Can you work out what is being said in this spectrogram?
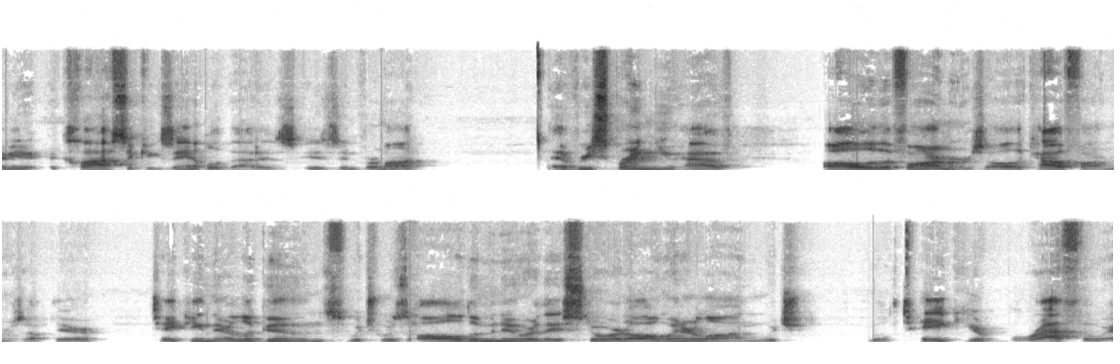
I mean, a classic example of that is is in Vermont. Every spring, you have all of the farmers, all the cow farmers up there, taking their lagoons, which was all the manure they stored all winter long, which will take your breath away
